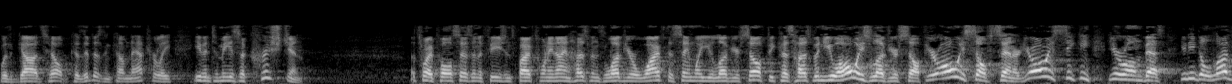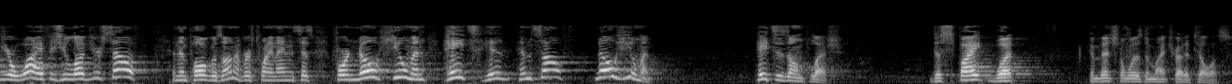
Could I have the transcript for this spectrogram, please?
with God's help, because it doesn't come naturally even to me as a Christian. That's why Paul says in Ephesians 5:29, husbands love your wife the same way you love yourself because husband you always love yourself. You're always self-centered. You're always seeking your own best. You need to love your wife as you love yourself. And then Paul goes on in verse 29 and says, "For no human hates himself. No human hates his own flesh, despite what conventional wisdom might try to tell us."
